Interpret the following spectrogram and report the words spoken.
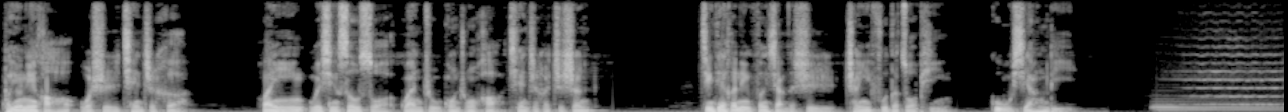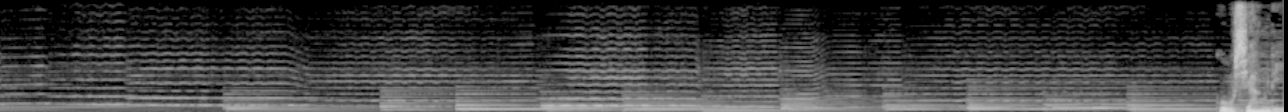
朋友您好，我是千纸鹤，欢迎微信搜索关注公众号“千纸鹤之声”。今天和您分享的是陈一夫的作品《故乡里》。故乡里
